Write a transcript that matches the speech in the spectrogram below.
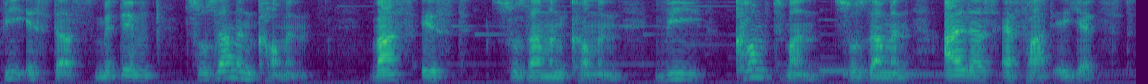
Wie ist das mit dem Zusammenkommen? Was ist Zusammenkommen? Wie kommt man zusammen? All das erfahrt ihr jetzt.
